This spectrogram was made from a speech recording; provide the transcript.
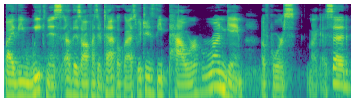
by the weakness of this offensive tackle class, which is the power run game. Of course, like I said,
